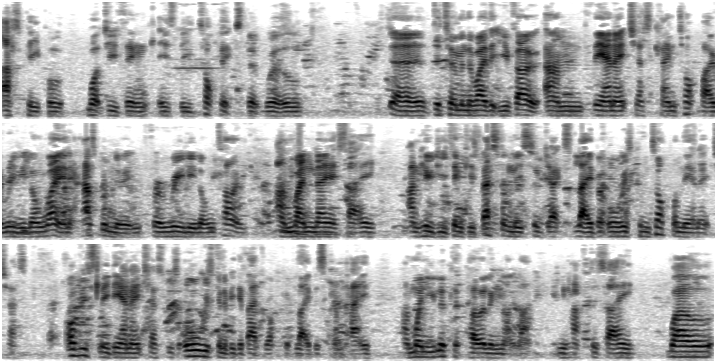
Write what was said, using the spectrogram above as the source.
asked people, what do you think is the topics that will uh, determine the way that you vote? And the NHS came top by a really long way, and it has been doing for a really long time. And when they say, and who do you think is best on these subjects, Labour always come top on the NHS. Obviously, the NHS was always going to be the bedrock of Labour's campaign. And when you look at polling like that, you have to say, well,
